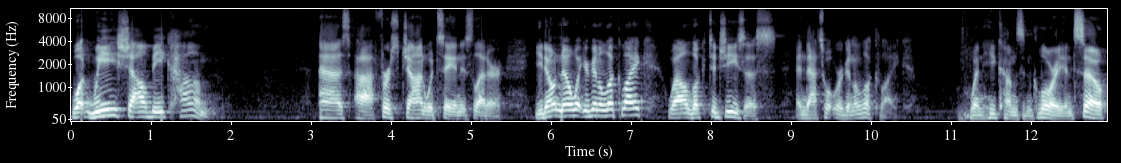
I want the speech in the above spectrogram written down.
what we shall become. As uh, 1 John would say in his letter, you don't know what you're going to look like? Well, look to Jesus, and that's what we're going to look like when he comes in glory. And so,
